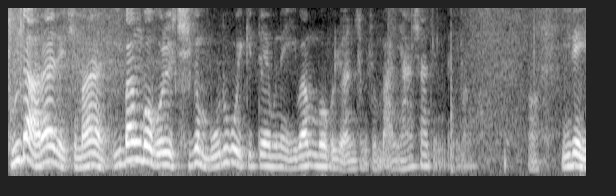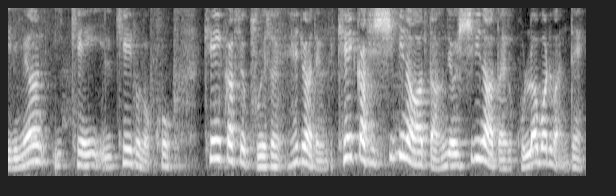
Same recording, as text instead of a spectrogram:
둘 다 알아야 되지만 이 방법을 지금 모르고 있기 때문에 이 방법을 연습 좀 많이 하셔야 됩니다. 이 방법. 어, 2대 1이면 2k, 1k로 놓고 k 값을 구해서 해줘야 돼. 근데 k 값이 10이 나왔다. 근데 여기 10이 나왔다 해서 골라버리면 안 돼.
